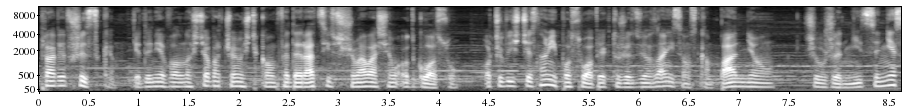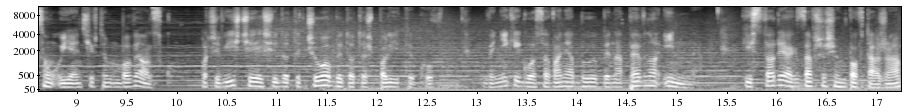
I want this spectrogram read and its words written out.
Prawie wszystkie. Jedynie wolnościowa część Konfederacji wstrzymała się od głosu. Oczywiście sami posłowie, którzy związani są z kampanią, czy urzędnicy nie są ujęci w tym obowiązku. Oczywiście, jeśli dotyczyłoby to też polityków, wyniki głosowania byłyby na pewno inne. Historia jak zawsze się powtarza,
